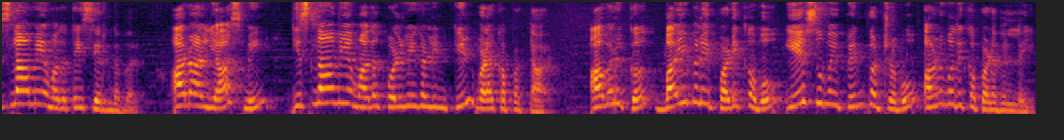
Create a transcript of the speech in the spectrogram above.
இஸ்லாமிய மதத்தை சேர்ந்தவர். ஆனால் யாஸ்மின் இஸ்லாமிய மத கொள்கைகளின் கீழ் வளர்க்கப்பட்டார். அவருக்கு பைபிளை படிக்கவோ இயேசுவை பின்பற்றவோ அனுமதிக்கப்படவில்லை.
